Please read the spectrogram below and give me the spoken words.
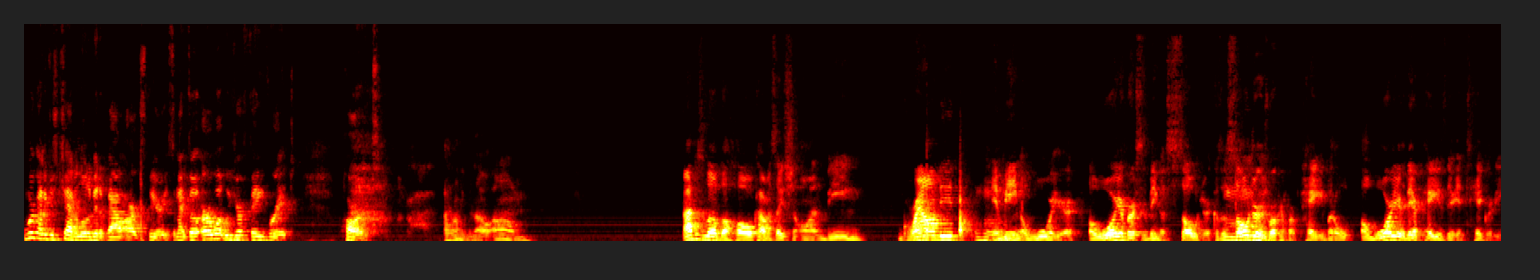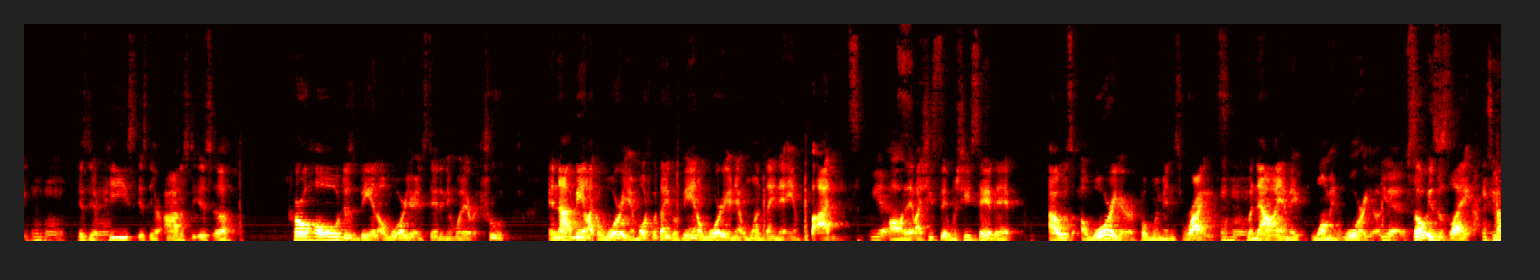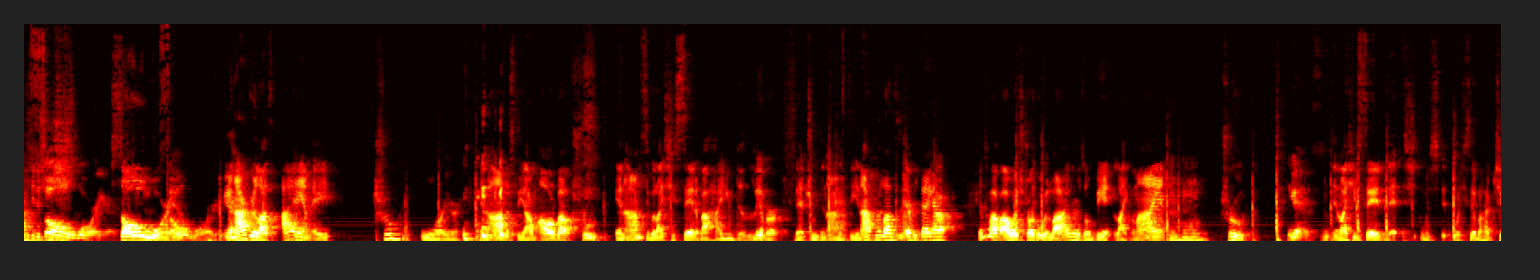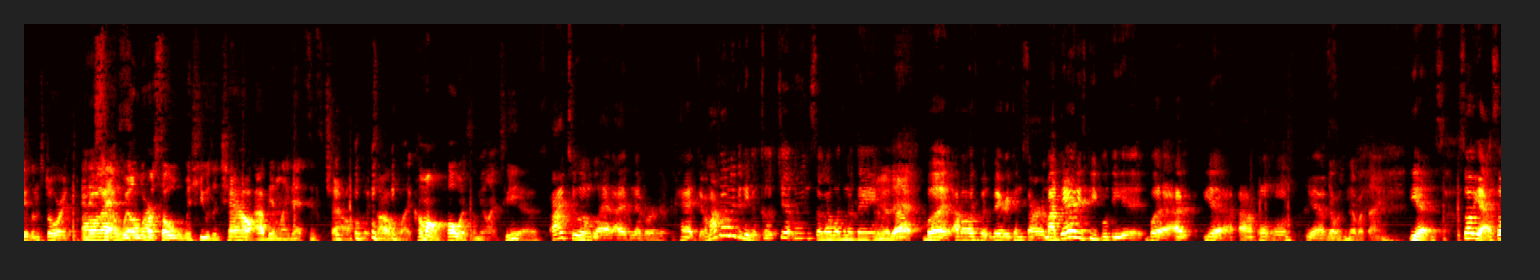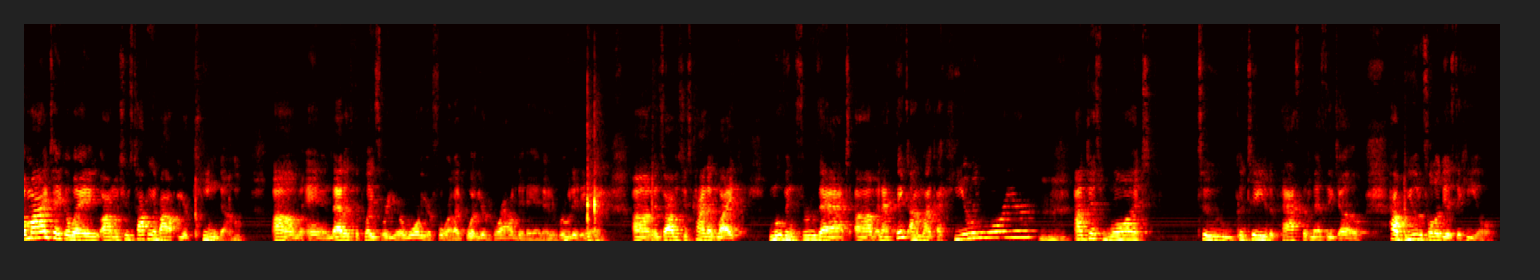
we're going to just chat a little bit about our experience tonight. So, Earl, what was your favorite part? I don't even know. Um, I just love the whole conversation on being grounded Mhm. and being a warrior. A warrior versus being a soldier. Because a Mhm. soldier is working for pay, but a, a warrior, their pay is their integrity, Mhm. is their Mhm. peace, is their honesty, is uh her whole just being a warrior and standing in whatever truth. And not being like a warrior in multiple things, but being a warrior in that one thing that embodies Yes. all that. Like she said, when she said that I was a warrior for women's rights, Mhm. but now I am a woman warrior. Yes. So it's just like And she's how a she just- soul warrior. Soul warrior. Soul warrior. Yeah. And I realized I am a truth warrior and honesty. I'm all about truth and honesty, but like she said about how you deliver that truth and honesty. And I realized that everything I that's why I've always struggled with liars or being like lying. Mm-mm. Mhm. Truth. Yes. And like she said, that she, when she, what she said about her chitlin story, and Oh, it sat was- well with her soul when she was a child. I've been like that since childhood. so I was like, come on, hold on some auntie. Yes. I too am glad I have never had chitlins. My family didn't even cook chitlin, so that wasn't a thing. Yeah, that. But I've always been very concerned. My daddy's people did, but I, yeah, I, uh-uh. Yes. That was never a thing. Yes. So yeah. So my takeaway um, when she was talking about your kingdom, um, and that is the place where you're a warrior for, like what you're grounded in and rooted in. Um, and so I was just kind of like moving through that, um, and I think I'm like a healing warrior. hmm I just want to continue to pass the message of how beautiful it is to heal.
